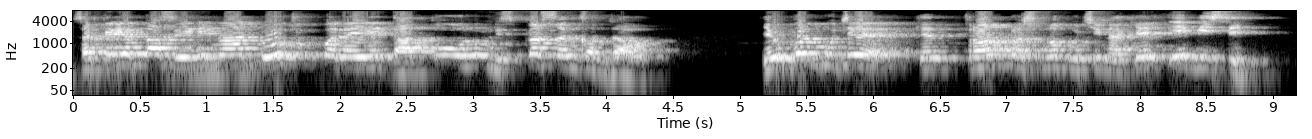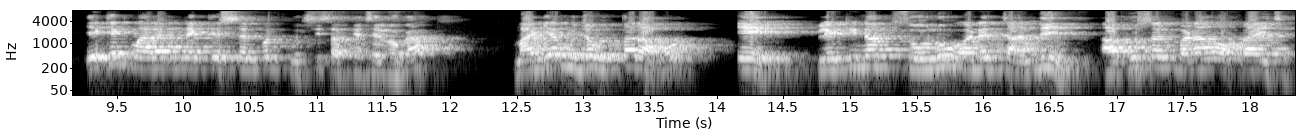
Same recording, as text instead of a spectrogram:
સક્રિયતા શ્રેણીના ટોચ ઉપર રહેલી ધાતુઓનું નિષ્કર્ષણ સમજાવો. એવું પણ પૂછે કે ત્રણ પ્રશ્નો પૂછી નાખે એબીસી એક એક માર્કને ક્વેશ્ચન પણ પૂછી શકે છે લોકો. માંગ્યા મુજબ ઉત્તર આપો. એ પ્લેટિનમ, સોનું અને ચાંદી આભૂષણ બનાવવા વપરાય છે.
